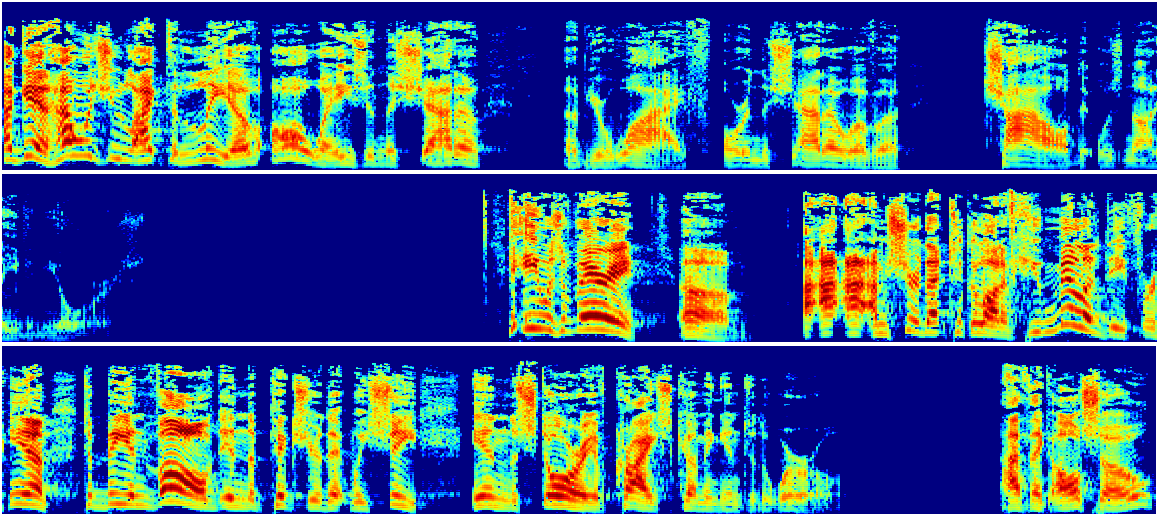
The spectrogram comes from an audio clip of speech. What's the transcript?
again, how would you like to live always in the shadow of your wife or in the shadow of a child that was not even yours? He was a very, um, I, am sure that took a lot of humility for him to be involved in the picture that we see in the story of Christ coming into the world. I think also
